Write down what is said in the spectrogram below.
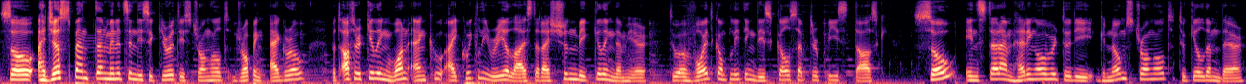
So I just spent 10 minutes in the security stronghold dropping aggro, but after killing one Ankou, I quickly realized that I shouldn't be killing them here to avoid completing the Skull Scepter piece task. So, instead I'm heading over to the Gnome Stronghold to kill them there.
